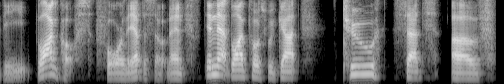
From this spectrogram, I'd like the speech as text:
the blog post for the episode. And in that blog post, we've got two sets of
